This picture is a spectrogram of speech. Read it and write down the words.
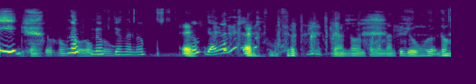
Ih. disensor dong Nov tolong Nov dong. jangan Nov. Eh. Nov jangan. Eh jangan dong teman nanti jomblo dong.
